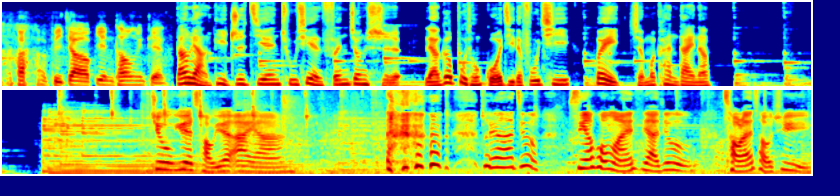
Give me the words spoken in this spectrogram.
比较变通一点。当两地之间出现纷争时，两个不同国籍的夫妻会怎么看待呢？就越吵越爱啊！对啊，就新加坡、马来西亚就吵来吵去。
